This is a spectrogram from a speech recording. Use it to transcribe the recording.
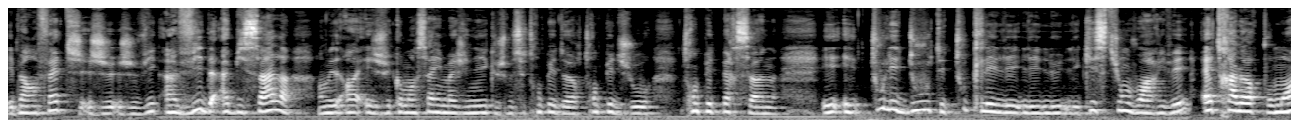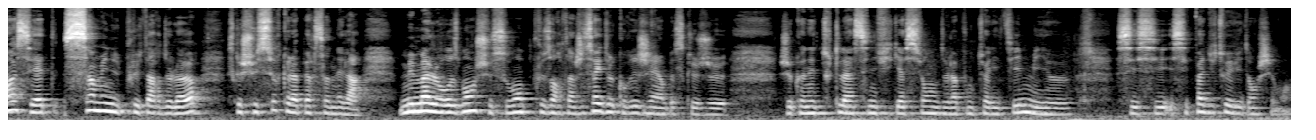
et ben en fait, je, vis un vide abyssal me- et je vais commencer à imaginer que je me suis trompée d'heure, trompée de jour, trompée de personne. Et, tous les doutes et toutes les questions vont arriver. Être à l'heure pour moi, c'est être cinq minutes plus tard de l'heure parce que je suis sûre que la personne est là. Mais malheureusement, je suis souvent plus en retard. J'essaye de le corriger hein, parce que je, je connais toute la signification de la ponctualité, mais euh, c'est- pas du tout évident chez moi.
